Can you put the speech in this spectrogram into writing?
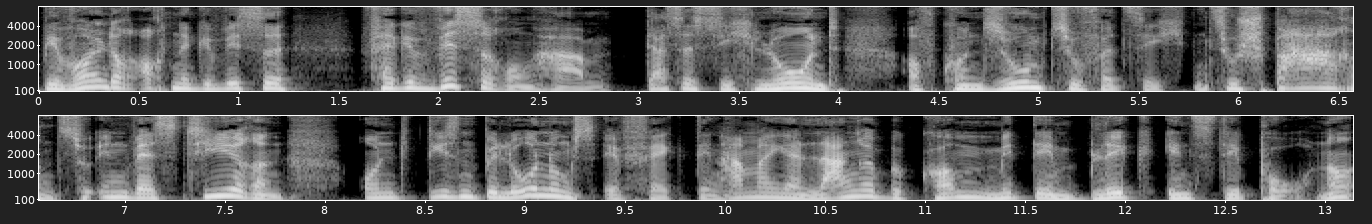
wir wollen doch auch eine gewisse Vergewisserung haben, dass es sich lohnt, auf Konsum zu verzichten, zu sparen, zu investieren. Und diesen Belohnungseffekt, den haben wir ja lange bekommen mit dem Blick ins Depot. Ne?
